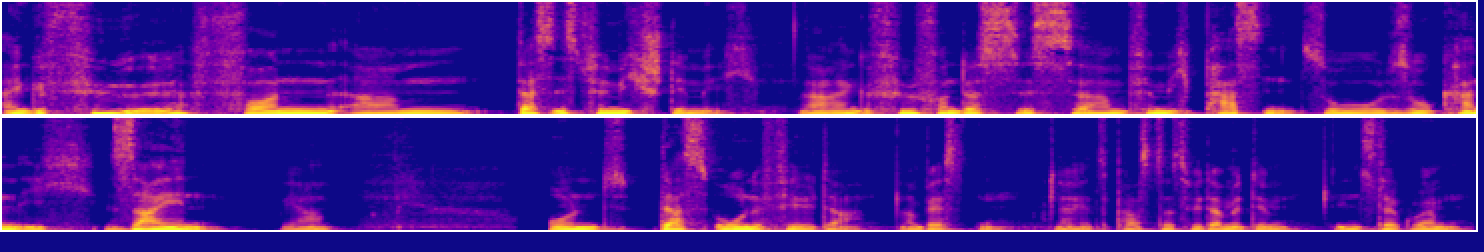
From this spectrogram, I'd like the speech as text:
ein Gefühl von, ähm, das ist für mich stimmig. Ja, ein Gefühl von, das ist ähm, für mich passend. So, so kann ich sein. Ja. Und das ohne Filter am besten. Ja, jetzt passt das wieder mit dem Instagram.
